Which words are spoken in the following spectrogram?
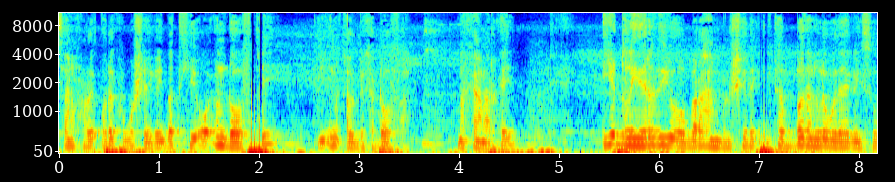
saan hore horey kugu sheegay dadkii oo in dhooftay iyo in qalbi ka dhoofa. Markaan arkay iyo dhalinyaradii oo barahan bulshada inta badan la wadaagayso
